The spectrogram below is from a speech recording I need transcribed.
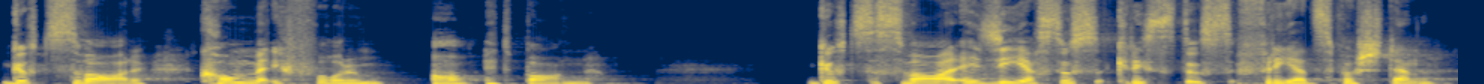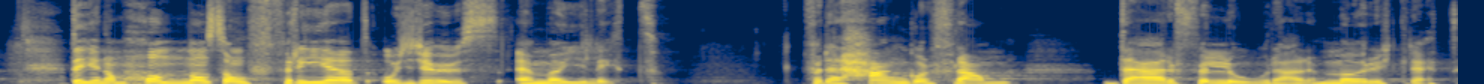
Guds svar kommer i form av ett barn. Guds svar är Jesus Kristus, fredsförsten. Det är genom honom som fred och ljus är möjligt. För där han går fram, där förlorar mörkret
